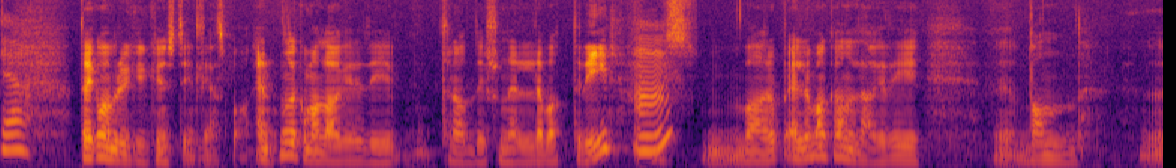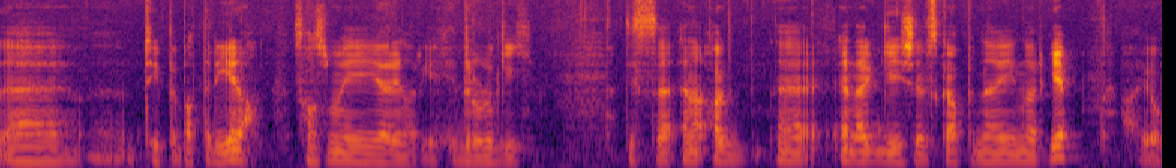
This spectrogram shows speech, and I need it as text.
Ja. Det kan man bruke kunstig intelligens på. Enten så kan man lagre det i tradisjonelle batterier, Mm. eller man kan lagre det i eh, vann-type batterier, da. sånn som vi gjør i Norge, hydrologi. Disse eh, energiselskapene i Norge har jo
